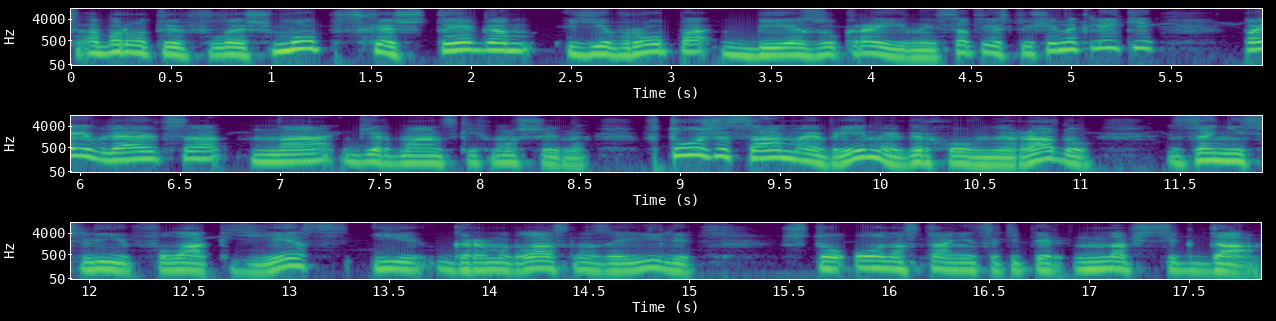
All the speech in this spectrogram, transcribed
обороты флешмоб с хэштегом «Европа без Украины». Соответствующие наклейки появляются на германских машинах. В то же самое время в Верховную Раду занесли флаг ЕС и громогласно заявили, что он останется теперь навсегда.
